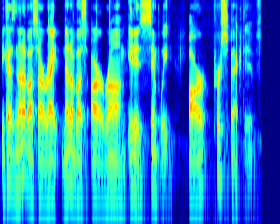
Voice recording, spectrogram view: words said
because none of us are right, none of us are wrong. It is simply our perspective.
